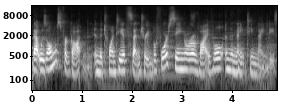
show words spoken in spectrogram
that was almost forgotten in the 20th century before seeing a revival in the 1990s.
